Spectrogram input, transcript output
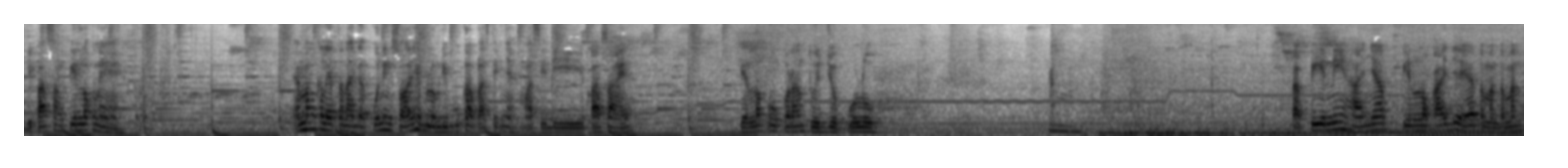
dipasang pinlock nih. Emang kelihatan agak kuning soalnya belum dibuka plastiknya masih dipasang ya. Pinlock ukuran 70 hmm. tapi ini hanya pinlock aja ya teman-teman.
